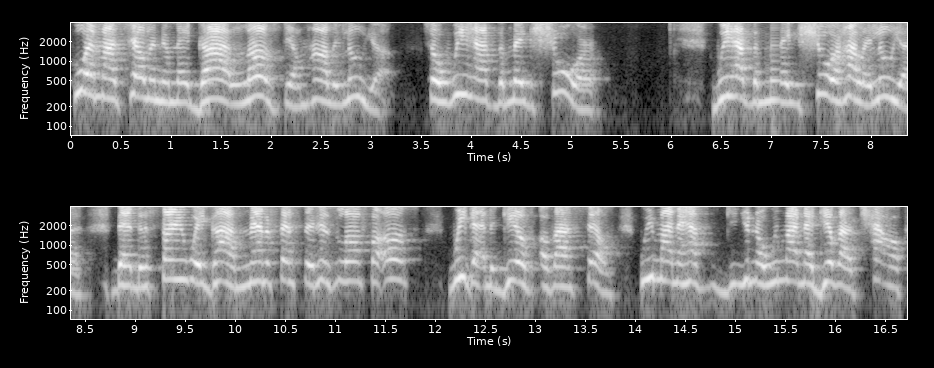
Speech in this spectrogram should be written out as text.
Who am I telling them that God loves them? Hallelujah. So we have to make sure we have to make sure, hallelujah, that the same way God manifested his love for us, we got to give of ourselves. We might not have, you know, we might not give our child,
